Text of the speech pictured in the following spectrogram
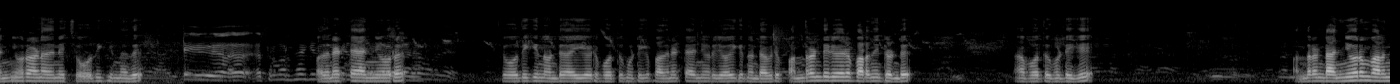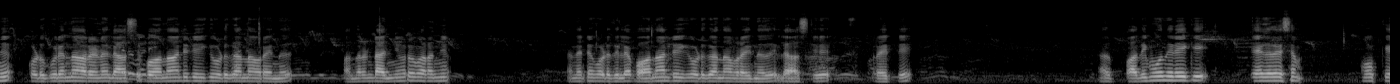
അഞ്ഞൂറാണ് അതിനെ ചോദിക്കുന്നത്. പതിനെട്ട് അഞ്ഞൂറ് ചോദിക്കുന്നുണ്ട്. ഈ ഒരു പോത്തുംകുട്ടിക്ക് പതിനെട്ട് അഞ്ഞൂറ് ചോദിക്കുന്നുണ്ട്. അവർ പന്ത്രണ്ട് രൂപ വരെ പറഞ്ഞിട്ടുണ്ട് ആ പോത്തുംകുട്ടിക്ക്. പന്ത്രണ്ട് അഞ്ഞൂറും പറഞ്ഞ് കൊടുക്കൂലെന്നാണ് പറയുന്നത് ലാസ്റ്റ് പതിനാല് രൂപയ്ക്ക് കൊടുക്കാമെന്നാണ് പറയുന്നത്. പന്ത്രണ്ട് അഞ്ഞൂറ് പറഞ്ഞ് എന്നിട്ടും കൊടുത്തില്ല. പതിനാല് രൂപയ്ക്ക് കൊടുക്കാമെന്നാണ് പറയുന്നത്. Last rate. അത് പതിമൂന്ന് രൂപയ്ക്ക് ഏകദേശം ഓക്കെ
